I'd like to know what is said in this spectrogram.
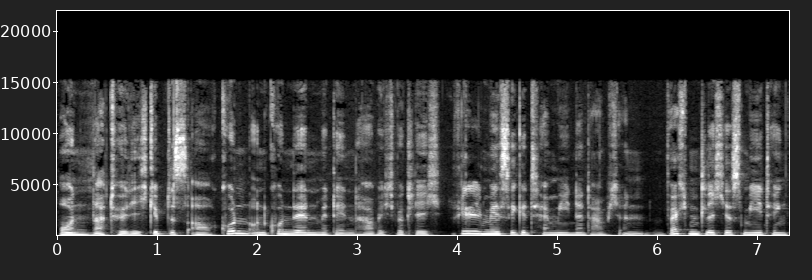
Und natürlich gibt es auch Kunden und Kundinnen, mit denen habe ich wirklich regelmäßige Termine. Da habe ich ein wöchentliches Meeting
